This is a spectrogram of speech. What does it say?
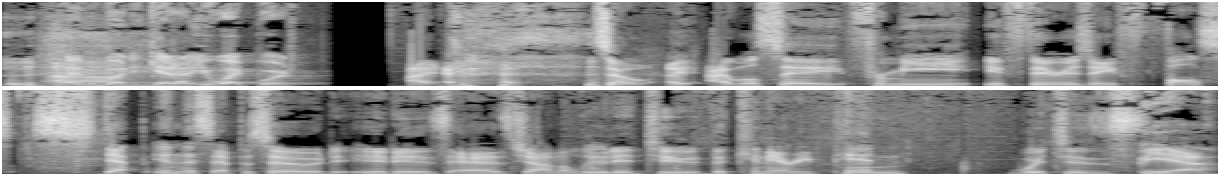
Yeah. Everybody, get out your whiteboard. I so I, I will say for me, if there is a false step in this episode, it is as John alluded to the canary pin, which is Yeah.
